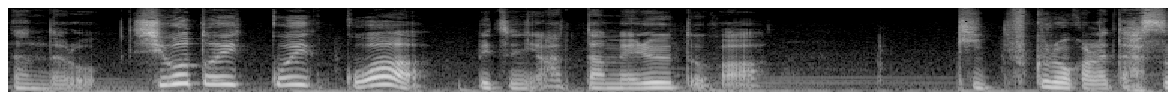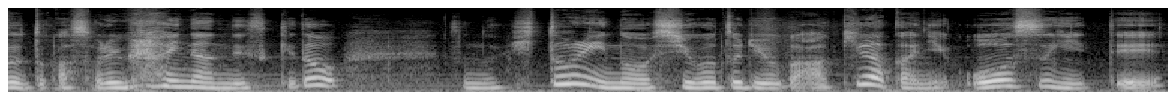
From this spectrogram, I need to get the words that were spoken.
なんだろう仕事一個一個は別に温めるとか袋から出すとかそれぐらいなんですけどその一人の仕事量が明らかに多すぎて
